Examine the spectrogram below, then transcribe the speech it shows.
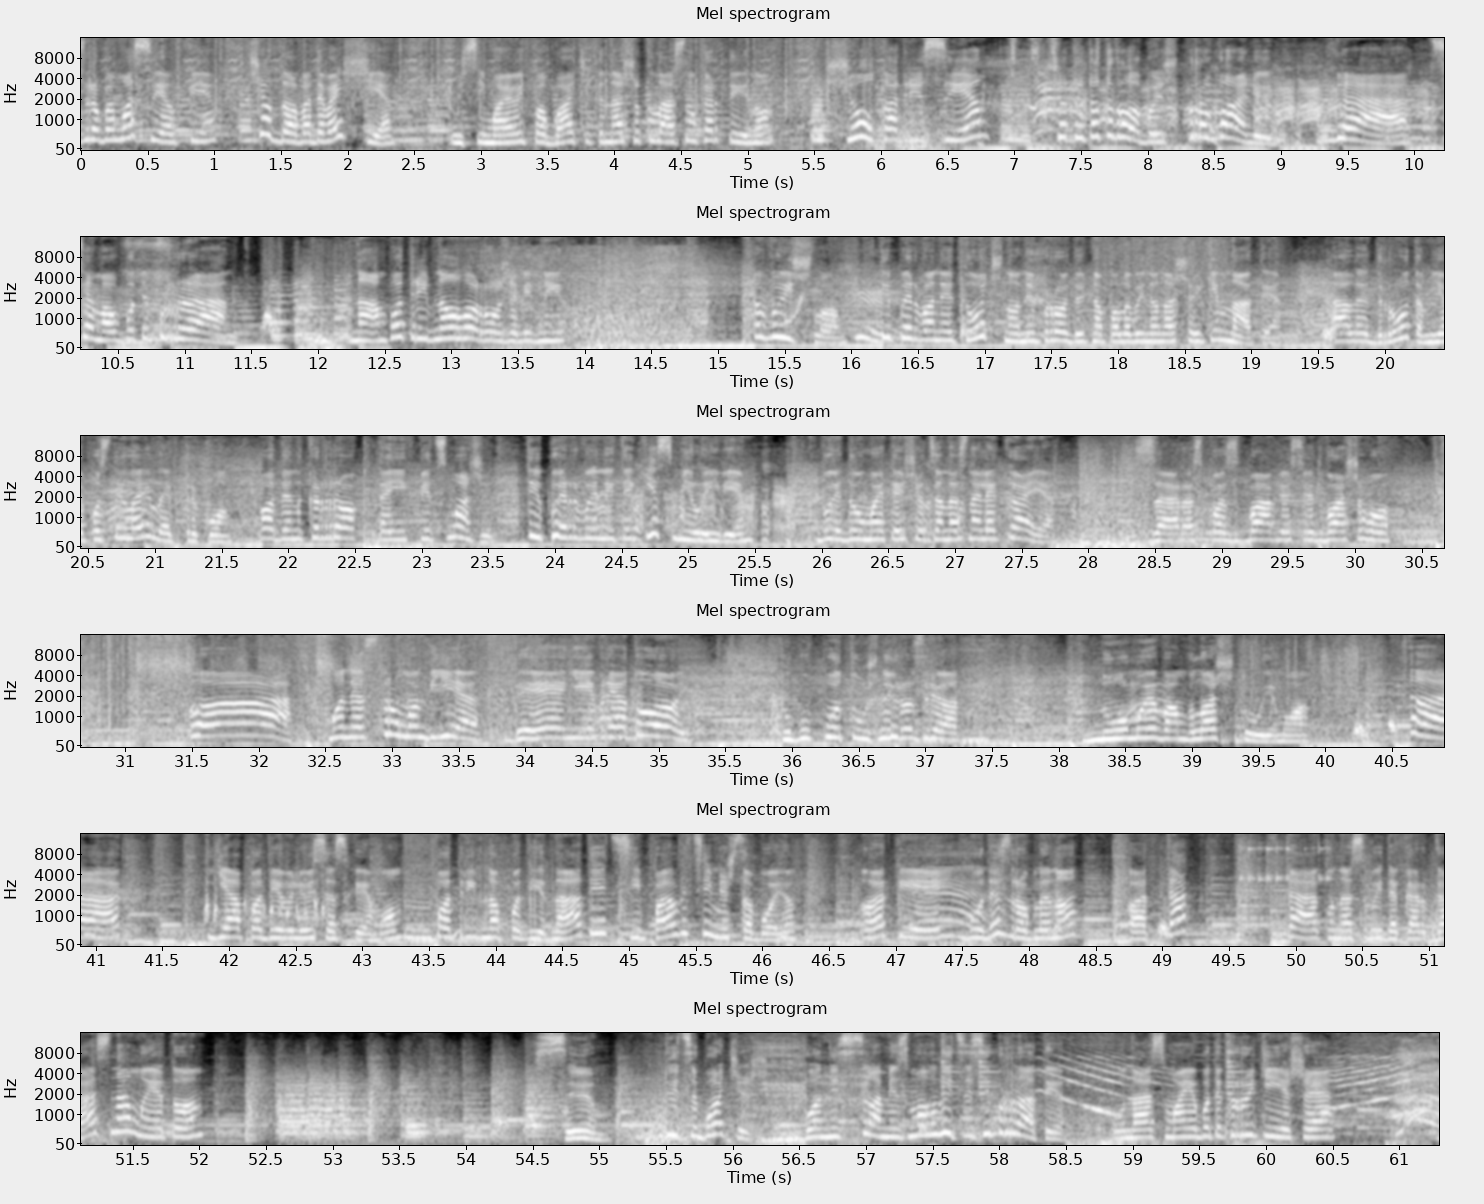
Зробимо селфі. Чудово, давай ще. Усі мають побачити нашу класну картину. Що у кадрі Сем? Що ти тут робиш? Провалюй. Ха, це мав бути пранк. Нам потрібна огорожа від них. Вийшло. Тепер вони точно не пройдуть наполовину нашої кімнати. Але дротом я пустила електрику. Один крок та їх підсмажить. Тепер ви не такі сміливі. Ви думаєте, що це нас налякає? Зараз позбавлюсь від вашого. А! Мене струмом б'є! Дені, врятуй! То був потужний розряд. Ну, ми вам влаштуємо. Так. Я подивлюся схему. Потрібно під'єднати ці палиці між собою. Окей, буде зроблено. Отак. Так, у нас вийде каркас намету. Сим, ти це бачиш? Вони самі змогли це зібрати. У нас має бути крутіше.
